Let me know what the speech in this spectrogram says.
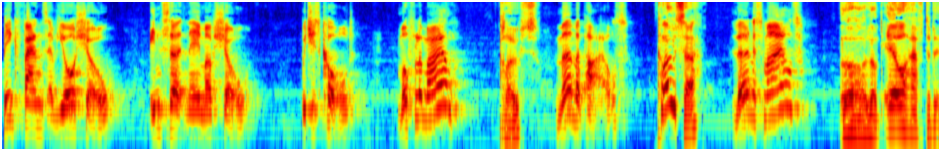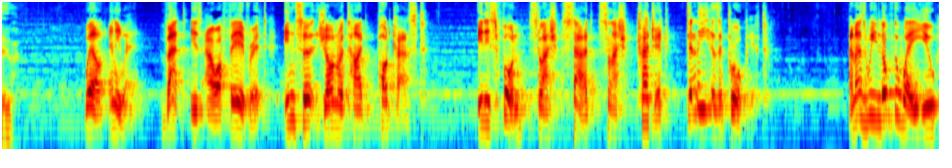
big fans of your show, insert name of show, which is called Muffler Mile, Close? Murmur Piles, Closer? Learner Smiles. Oh, look, it'll have to do. Well, anyway, that is our favourite insert genre type podcast. It is fun slash sad slash tragic, delete as appropriate. And as we love the way you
